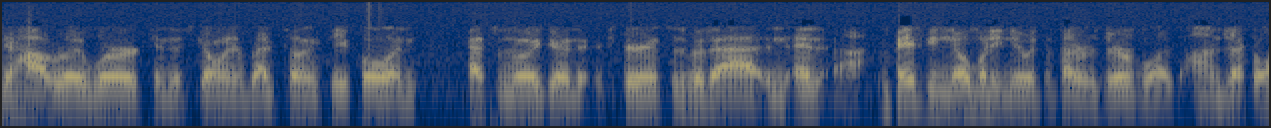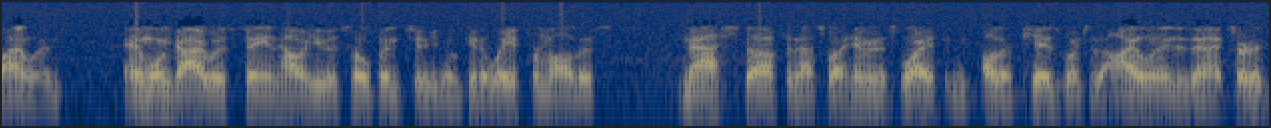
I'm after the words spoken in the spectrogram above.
you know, how it really worked and just going and red pilling people and had some really good experiences with that. And, and uh, basically nobody knew what the Federal Reserve was on Jekyll Island. And one guy was saying how he was hoping to, you know, get away from all this mass stuff, and that's why him and his wife and all their kids went to the island. And then I started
